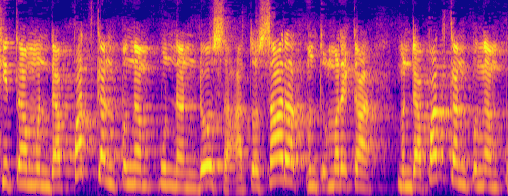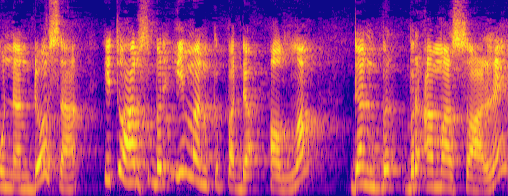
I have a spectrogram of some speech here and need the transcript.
kita mendapatkan pengampunan dosa atau syarat untuk mereka mendapatkan pengampunan dosa itu harus beriman kepada Allah dan ber, beramal saleh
